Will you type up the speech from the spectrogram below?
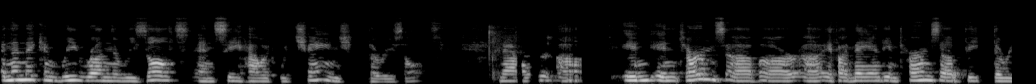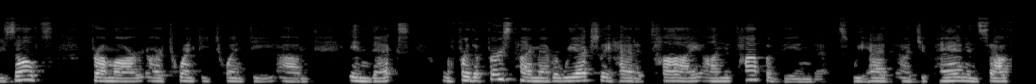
and then they can rerun the results and see how it would change the results. Now, uh, in in terms of our, uh, if I may, Andy, in terms of the the results from our our 2020 um, index, for the first time ever, we actually had a tie on the top of the index. We had uh, Japan and South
